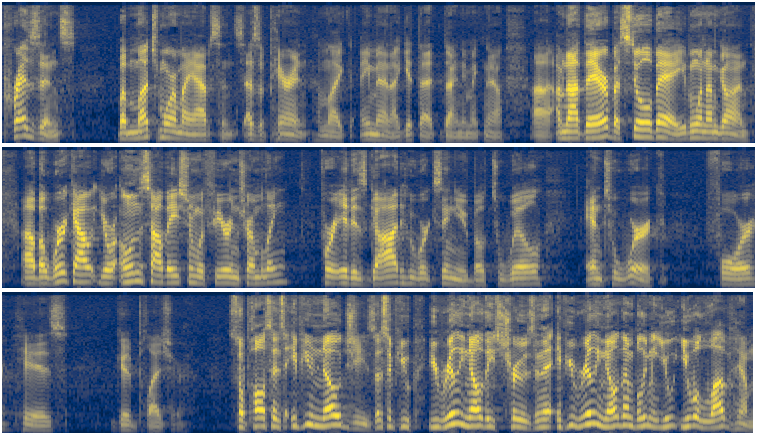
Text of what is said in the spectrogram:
presence, but much more in my absence. As a parent, I'm like, Amen. I get that dynamic now. Uh, I'm not there, but still obey, even when I'm gone. Uh, but work out your own salvation with fear and trembling, for it is God who works in you, both to will and to work for his good pleasure. So Paul says, if you know Jesus, if you, you really know these truths, and if you really know them, believe me, you, you will love him.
